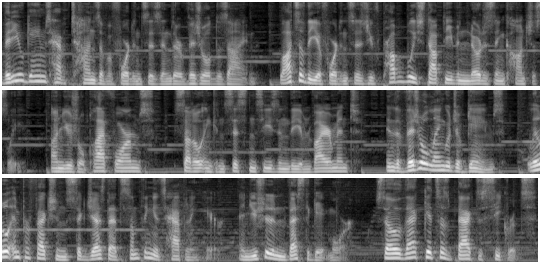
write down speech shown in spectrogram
Video games have tons of affordances in their visual design. Lots of the affordances you've probably stopped even noticing consciously. Unusual platforms, subtle inconsistencies in the environment. In the visual language of games, Little imperfections suggest that something is happening here, and you should investigate more. So that gets us back to secrets.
